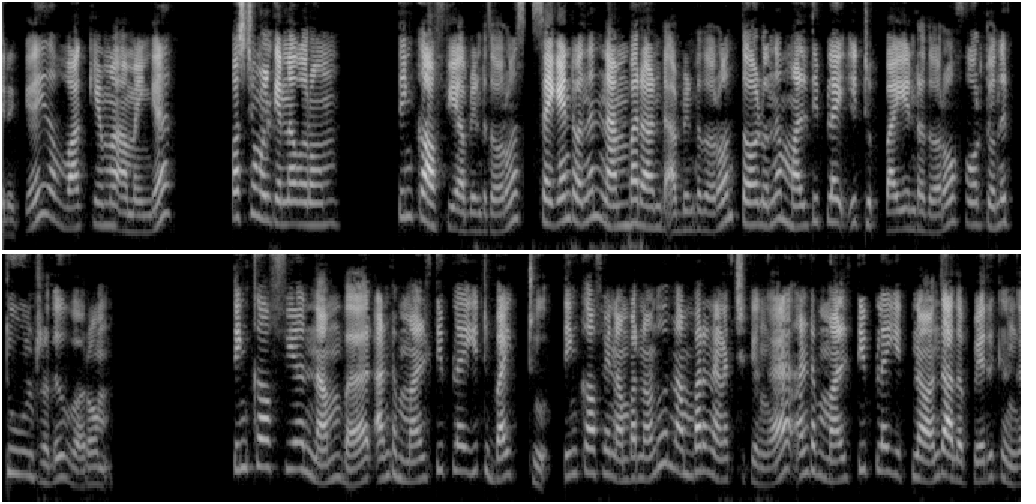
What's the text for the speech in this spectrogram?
இருக்குது இதை வாக்கியமாக அமைங்க. ஃபஸ்ட்டு உங்களுக்கு என்ன வரும்? திங்க் ஆஃப் யூ அப்படின்றது வரும். செகண்ட் வந்து நம்பர் அண்ட் அப்படின்றது வரும். தேர்ட் வந்து மல்டிப்ளை இட் பைன்றது வரும். ஃபோர்த் வந்து டூன்றது வரும். Think of a number and multiply it by two think of a நம்பர்னா வந்து ஒரு நம்பரை நினச்சிக்கோங்க. அண்ட் மல்டிப்ளை இட்னா வந்து அதை பெருக்குங்க.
